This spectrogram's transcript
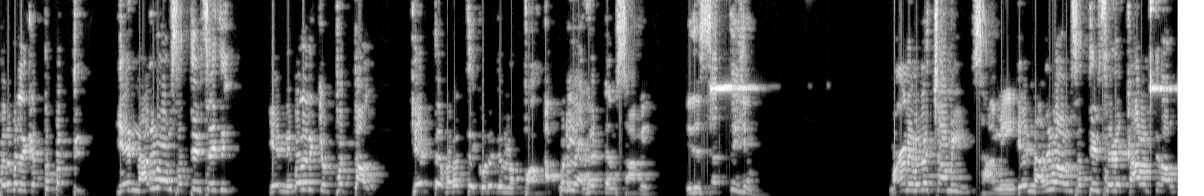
பெருமலை கட்டுப்பட்டு என் அறிவால் சத்தியம் செய்து என் நிபந்தனைக்கு உட்பட்டால் கேட்ட வரத்தை கொடுக்கிறேன் அப்பா. அப்படி அகட்டம் சாமி. இது சத்தியம். மகனை வெள்ளச்சாமி சாமி. என் அறிவால் சத்தியம் செய்த காரணத்தினால்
